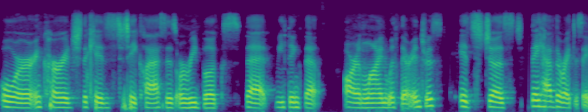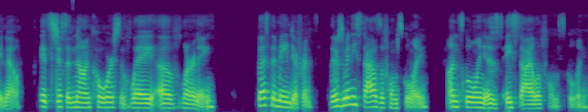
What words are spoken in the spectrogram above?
or encourage the kids to take classes or read books that we think that are in line with their interests. It's just they have the right to say no. It's just a non-coercive way of learning. That's the main difference. There's many styles of homeschooling. Unschooling is a style of homeschooling.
